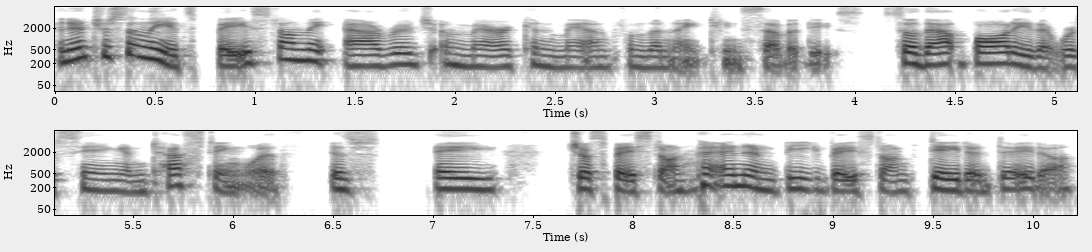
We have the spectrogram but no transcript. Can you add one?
And interestingly, it's based on the average American man from the 1970s. So that body that we're seeing in testing with is A, just based on men and B, based on data data.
